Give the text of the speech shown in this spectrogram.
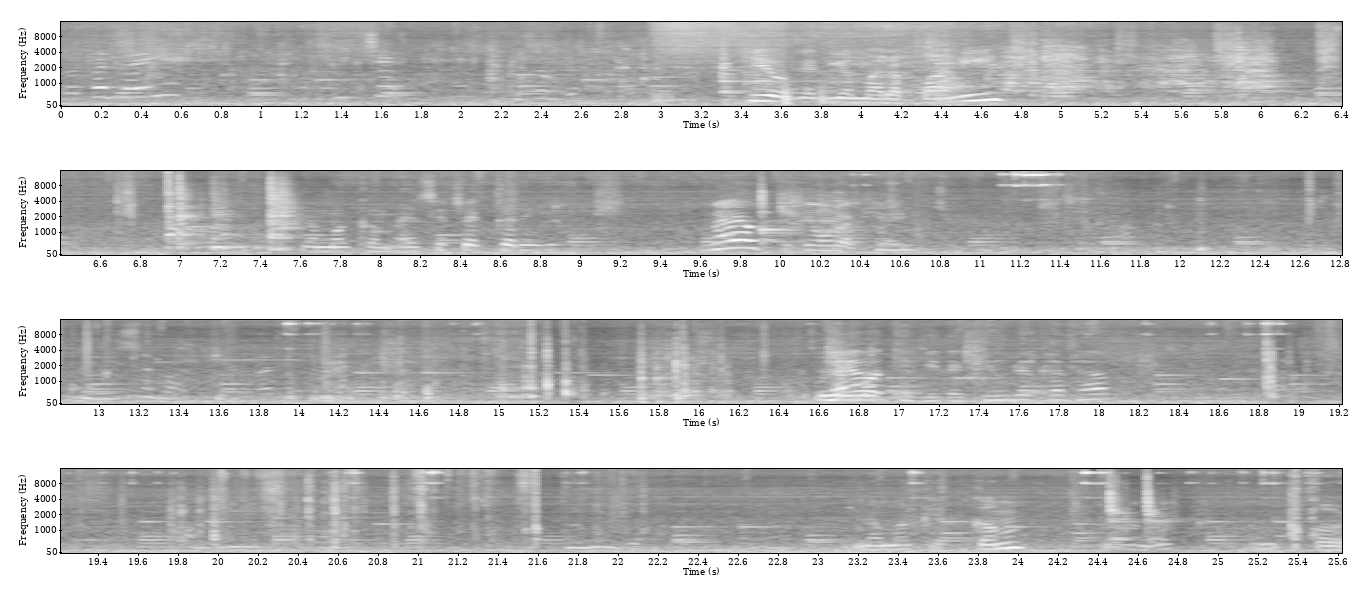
पापा नहीं। पीछे। ये हो गया जी हमारा पानी। नमक हम ऐसे चेक करेंगे। मैं उसको क्यों रखे? मैं नमक क्यों रखा था? नमक है कम नमक और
